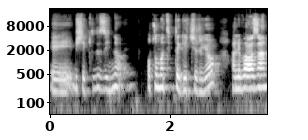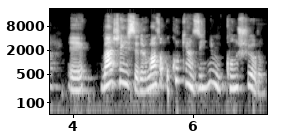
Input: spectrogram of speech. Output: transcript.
eee, bir şekilde zihne otomatik de geçiriyor. Hani bazen eee, ben şey hissediyorum, bazen okurken zihnim konuşuyorum.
